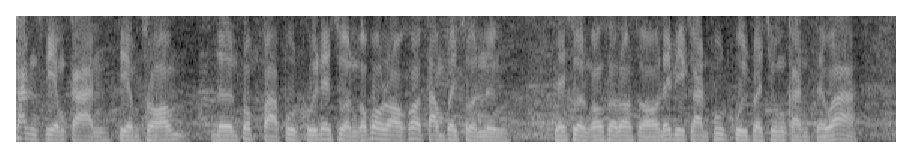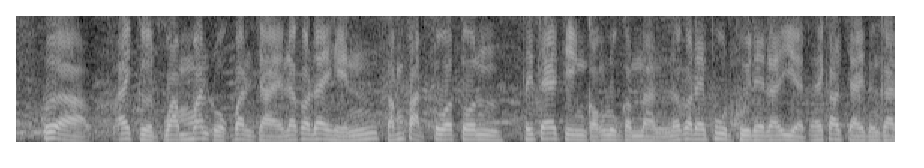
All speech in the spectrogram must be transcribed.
ขั้นเตรียมการเตรียมพร้อมเดินพบปะพูดคุยในส่วนของพวกเราก็ทำไปส่วนหนึ่ง ในส่วนของสรสได้มีการพูดคุยประชุมกัน แต่ว่าเพื่อให้เกิดความมั่นอกมั่นใจ แล้วก็ได้เห็นสัมผัสตัวตนที่แท้จริงของลุงกำนันแล้วก็ได้พูดคุยในรายละเอียดให้เข้าใจถึงกัน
